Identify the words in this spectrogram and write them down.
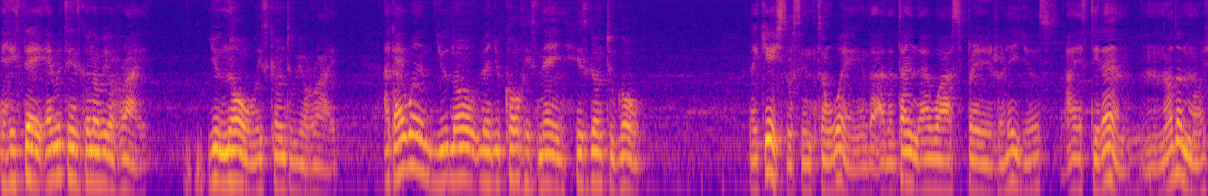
and he say everything's gonna be alright, you know it's going to be alright. A guy when you know when you call his name, he's going to go. Like Jesus in some way. At the time I was pretty religious. I still am. Not that much,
